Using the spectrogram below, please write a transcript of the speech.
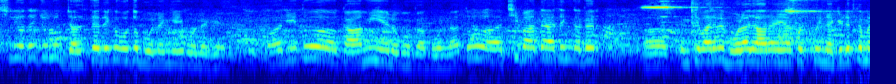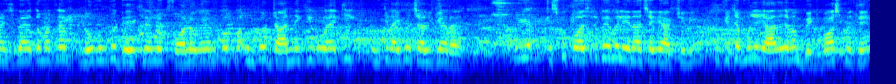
इसलिए होता है, जो लोग जलते देखो वो तो बोलेंगे ही बोलेंगे। और ये तो काम ही है लोगों का बोलना। तो अच्छी बात है आई थिंक अगर उनके बारे में बोला जा रहा है या कुछ, कोई नेगेटिव कमेंट्स भी आए तो मतलब लोग उनको देख रहे हैं, लोग फॉलो करें उनको उनको जानने की वो है कि उनकी लाइफ में चल क्या रहा है। तो ये, इसको पॉजिटिव वे में लेना चाहिए एक्चुअली क्योंकि जब मुझे याद है, जब हम बिग बॉस में थे,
